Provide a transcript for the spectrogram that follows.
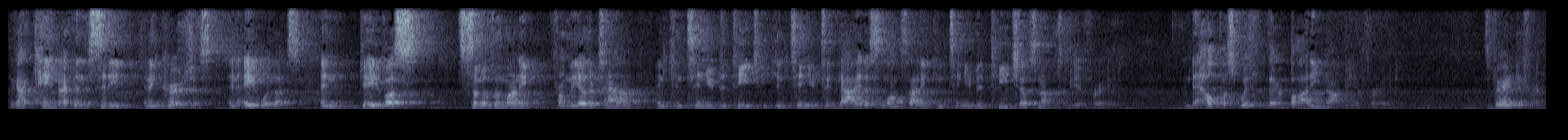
the guy came back in the city and encouraged us and ate with us and gave us some of the money from the other town and continued to teach and continued to guide us alongside and continued to teach us not to be afraid and to help us with their body not be afraid. It's very different.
